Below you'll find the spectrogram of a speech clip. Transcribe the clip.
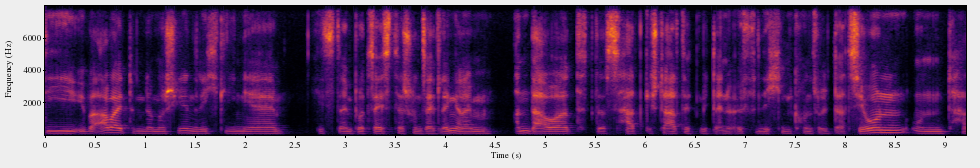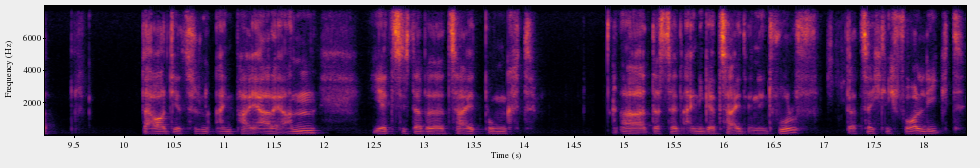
Die Überarbeitung der Maschinenrichtlinie ist ein Prozess, der schon seit längerem andauert. Das hat gestartet mit einer öffentlichen Konsultation und hat, dauert jetzt schon ein paar Jahre an. Jetzt ist aber der Zeitpunkt, äh, dass seit einiger Zeit ein Entwurf tatsächlich vorliegt,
